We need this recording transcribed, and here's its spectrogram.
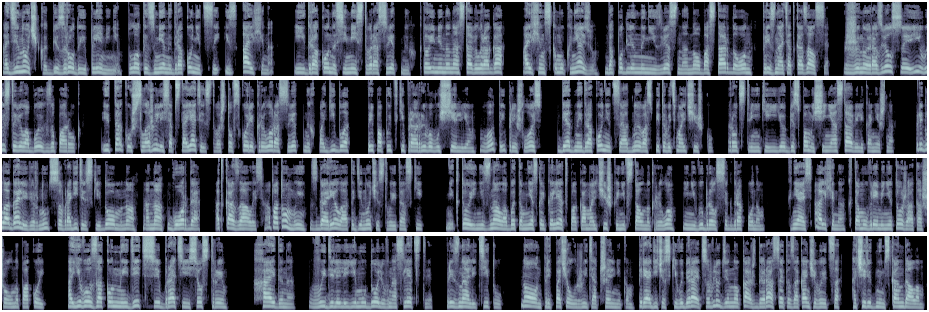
Одиночка, без рода и племени, плод измены драконицы из Альхина и дракона семейства Рассветных. Кто именно наставил рога альхинскому князю, доподлинно неизвестно, но бастарда он признать отказался. С женой развелся и выставил обоих за порог. И так уж сложились обстоятельства, что вскоре крыло рассветных погибло при попытке прорыва в ущелье. Вот и пришлось бедной драконице одной воспитывать мальчишку. Родственники ее без помощи не оставили, конечно. Предлагали вернуться в родительский дом, но она гордая, отказалась, а потом и сгорела от одиночества и тоски. Никто и не знал об этом несколько лет, пока мальчишка не встал на крыло и не выбрался к драконам. Князь Альхина к тому времени тоже отошел на покой, а его законные дети, братья и сестры Хайдена выделили ему долю в наследстве, признали титул, но он предпочел жить отшельником, периодически выбирается в люди, но каждый раз это заканчивается очередным скандалом.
